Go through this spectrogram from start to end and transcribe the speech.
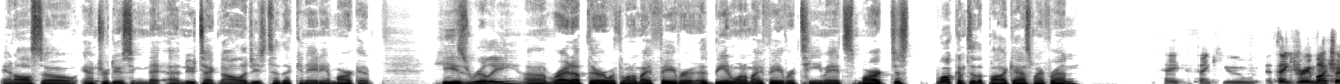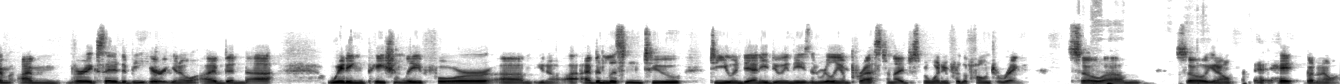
and also introducing uh, new technologies to the Canadian market. He's really um, right up there with one of my favorite, uh, being one of my favorite teammates. Mark, just welcome to the podcast, my friend. Hey, thank you. Thank you very much. I'm I'm very excited to be here. You know, I've been uh, waiting patiently for um, you know I, have been listening to to you and Danny doing these and really impressed, and I've just been waiting for the phone to ring. So um, so you know, hey, but no,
